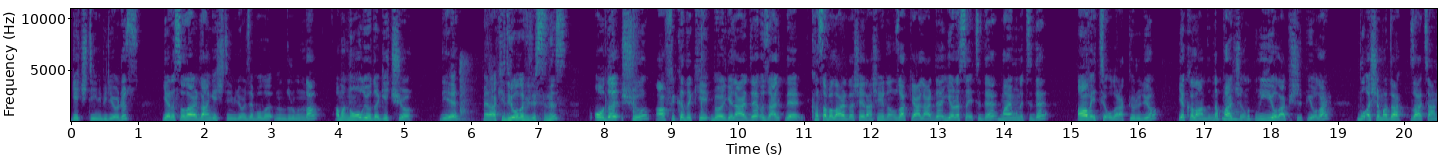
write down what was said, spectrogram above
geçtiğini biliyoruz. Yarasalardan geçtiğini biliyoruz Ebola'nın durumunda. Ama ne oluyor da geçiyor diye merak ediyor olabilirsiniz. O da şu Afrika'daki bölgelerde özellikle kasabalarda şeyden şehirden uzak yerlerde yarasa eti de maymun eti de av eti olarak görülüyor. Yakalandığında parçalanıp bunu yiyorlar, pişirip yiyorlar. Bu aşamada zaten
